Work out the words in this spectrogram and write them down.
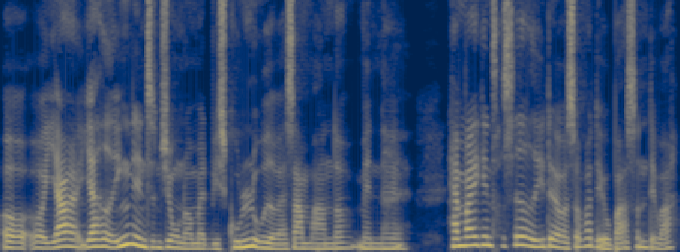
Og, og jeg, jeg havde ingen intention om, at vi skulle ud og være sammen med andre, men øh, han var ikke interesseret i det, og så var det jo bare sådan, det var.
